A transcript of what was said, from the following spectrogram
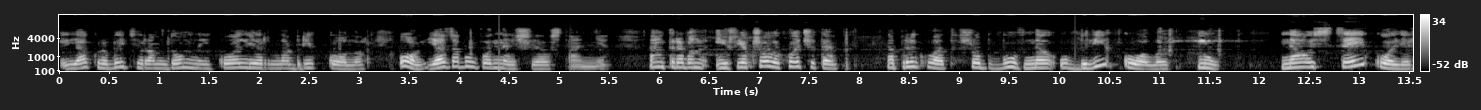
як робити рандомний колір на брік колор. О, я забув одне ще останнє. Нам треба, і якщо ви хочете, наприклад, щоб був не у брік колор, ну, не ось цей колір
